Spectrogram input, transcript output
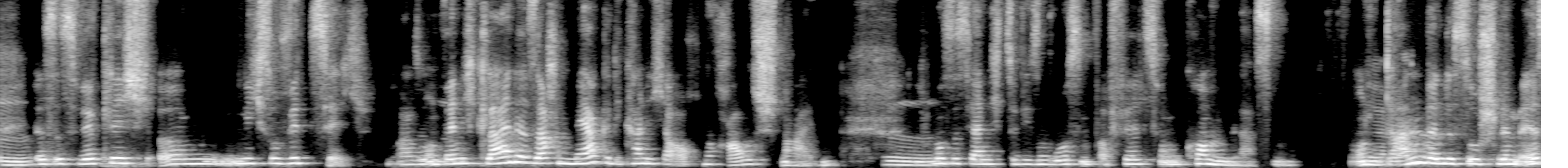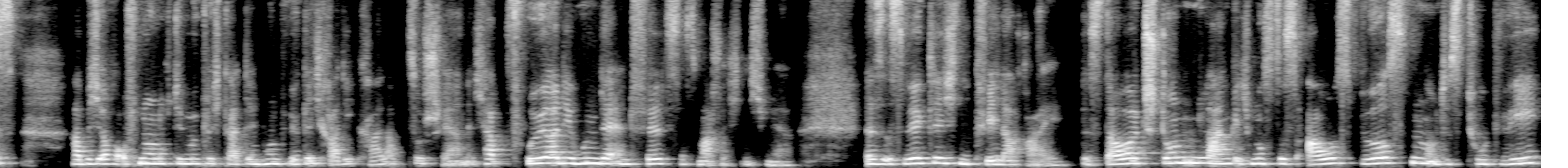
Mhm. Das ist wirklich ähm, nicht so witzig. Also, und wenn ich kleine Sachen merke, die kann ich ja auch noch rausschneiden. Mhm. Ich muss es ja nicht zu diesen großen Verfilzungen kommen lassen. Und ja. dann, wenn das so schlimm ist, habe ich auch oft nur noch die Möglichkeit, den Hund wirklich radikal abzuscheren. Ich habe früher die Hunde entfilzt, das mache ich nicht mehr. Es ist wirklich eine Quälerei. Das dauert stundenlang. Ich muss das ausbürsten und es tut weh.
